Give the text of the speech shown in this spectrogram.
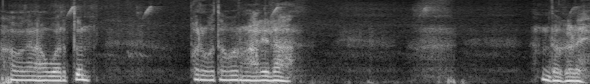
हा बघा ना वरतून पर्वतावरून आलेला दगड आहे.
